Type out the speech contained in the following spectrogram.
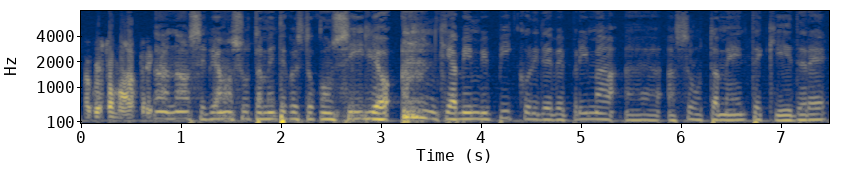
da questo matrix. No, no, seguiamo assolutamente questo consiglio. Chi ha bimbi piccoli deve prima eh, assolutamente chiedere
